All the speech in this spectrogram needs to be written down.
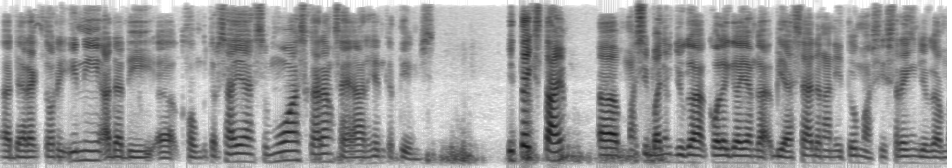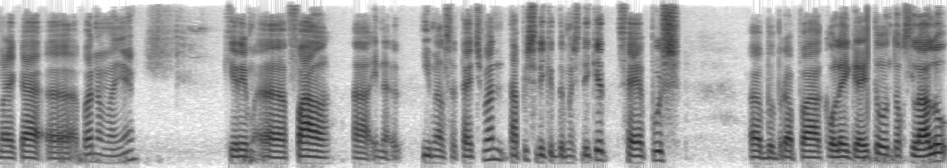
uh, directory ini, ada di uh, komputer saya, semua sekarang saya arahin ke Teams. It takes time, uh, masih banyak juga kolega yang nggak biasa dengan itu, masih sering juga mereka uh, apa namanya kirim uh, file uh, in email attachment, tapi sedikit demi sedikit saya push uh, beberapa kolega itu untuk selalu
